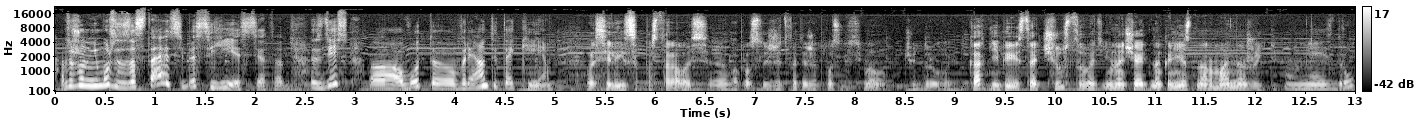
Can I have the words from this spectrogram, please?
а потому что он не может заставить себя съесть это. Здесь а, вот а, варианты такие. Василиса постаралась, э, вопрос лежит в этой же плоскости, но чуть другой. Как мне перестать чувствовать и начать наконец нормально жить? У меня есть друг,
